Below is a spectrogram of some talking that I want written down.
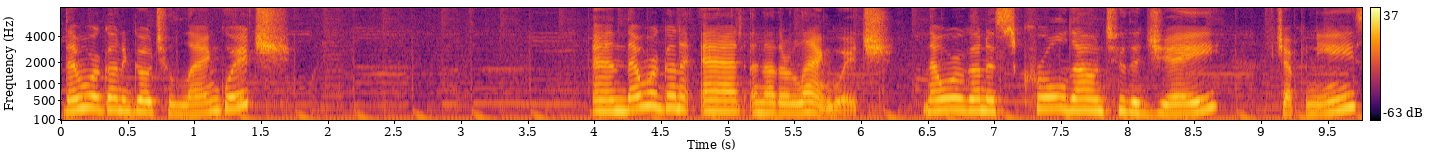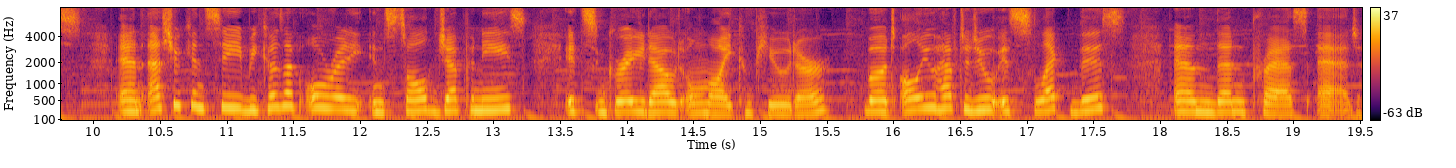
Then we're gonna go to language, and then we're gonna add another language. Now we're gonna scroll down to the J, Japanese. And as you can see, because I've already installed Japanese, it's grayed out on my computer. But all you have to do is select this and then press add.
